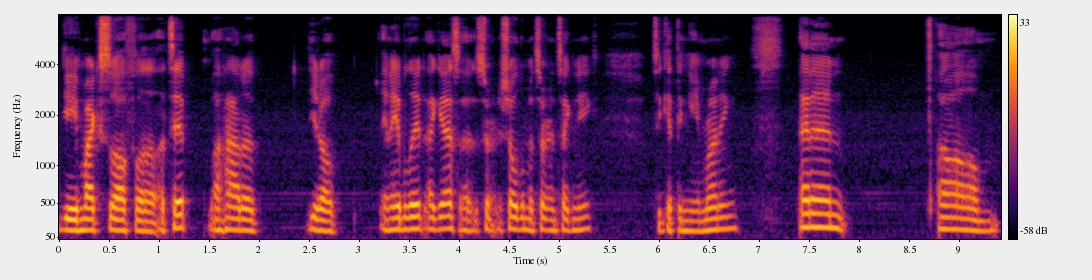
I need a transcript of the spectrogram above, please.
gave Microsoft a, a tip on how to you know, enable it, I guess, a certain, show them a certain technique to get the game running. And then, um,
